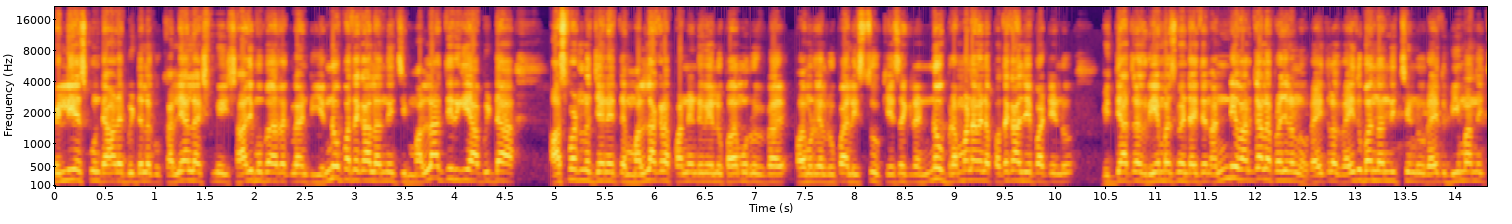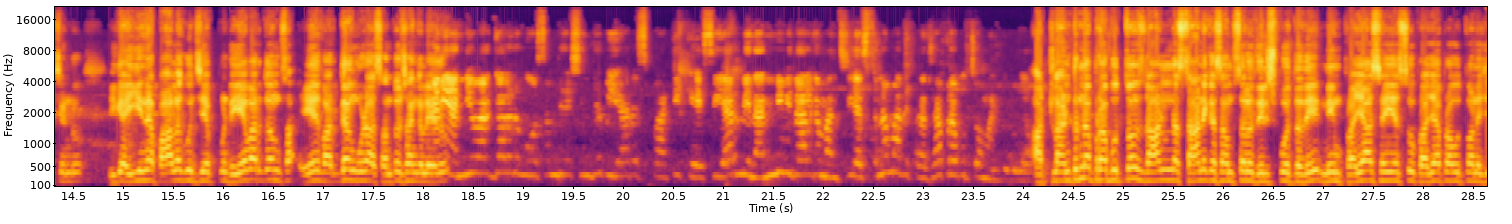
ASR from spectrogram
పెళ్ళి చేసుకుంటే ఆడబిడ్డలకు కళ్యాణ లక్ష్మి షాది ముబారక్ లాంటి ఎన్నో పథకాలు అందించి మళ్ళా తిరిగి ఆ బిడ్డ హాస్పిటల్లో జాయిన్ అయితే మళ్ళీ అక్కడ పన్నెండు వేలు పదమూడు రూపాయలు పదమూడు వేల రూపాయలు ఇస్తూ కేసీఆర్ ఎన్నో బ్రహ్మాండమైన పథకాలు చేపట్టిండు. విద్యార్థులకు రియంబర్స్మెంట్ అయితే అన్ని వర్గాల ప్రజలను రైతులకు రైతు బంధు అందించిండు రైతు బీమా అందించిండు. ఇక ఈయన పాలన గురించి చెప్పుకుంటే ఏ వర్గం ఏ వర్గం కూడా సంతోషంగా లేదు. అన్ని వర్గాలను మోసం చేసిందే బీఆర్ఎస్ పార్టీ కేసీఆర్. నేను అన్ని విధాలుగా మంచి చేస్తున్నా మాది ప్రజాప్రభుత్వం అంటుంది కదా. అట్లా అంటున్న ప్రభుత్వం రానున్న స్థానిక సంస్థలు తెలిసిపోతుంది. మేము ప్రజా శ్రేయస్సు ప్రజా ప్రభుత్వం అని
